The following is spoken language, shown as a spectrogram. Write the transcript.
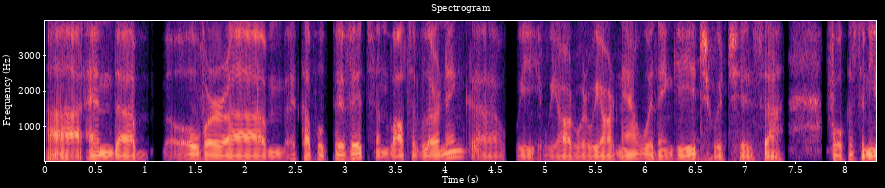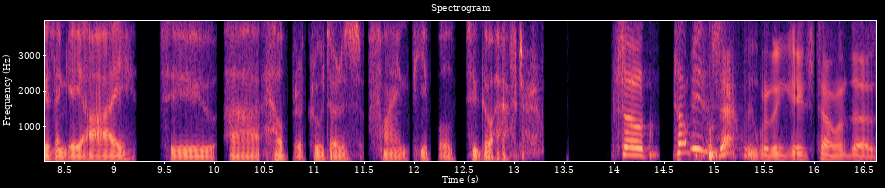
uh, and uh, over um, a couple pivots and lots of learning, uh, we we are where we are now with Engage, which is uh, focused on using AI to help recruiters find people to go after. So, tell me exactly what Engage Talent does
